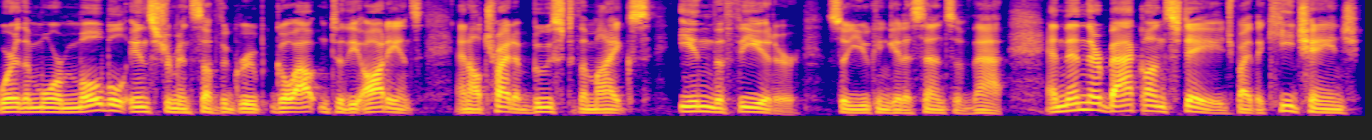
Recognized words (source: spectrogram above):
where the more mobile instruments of the group go out into the audience, and I'll try to boost the mics in the theater so you can get a sense of that. And then they're back on stage by the key change,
